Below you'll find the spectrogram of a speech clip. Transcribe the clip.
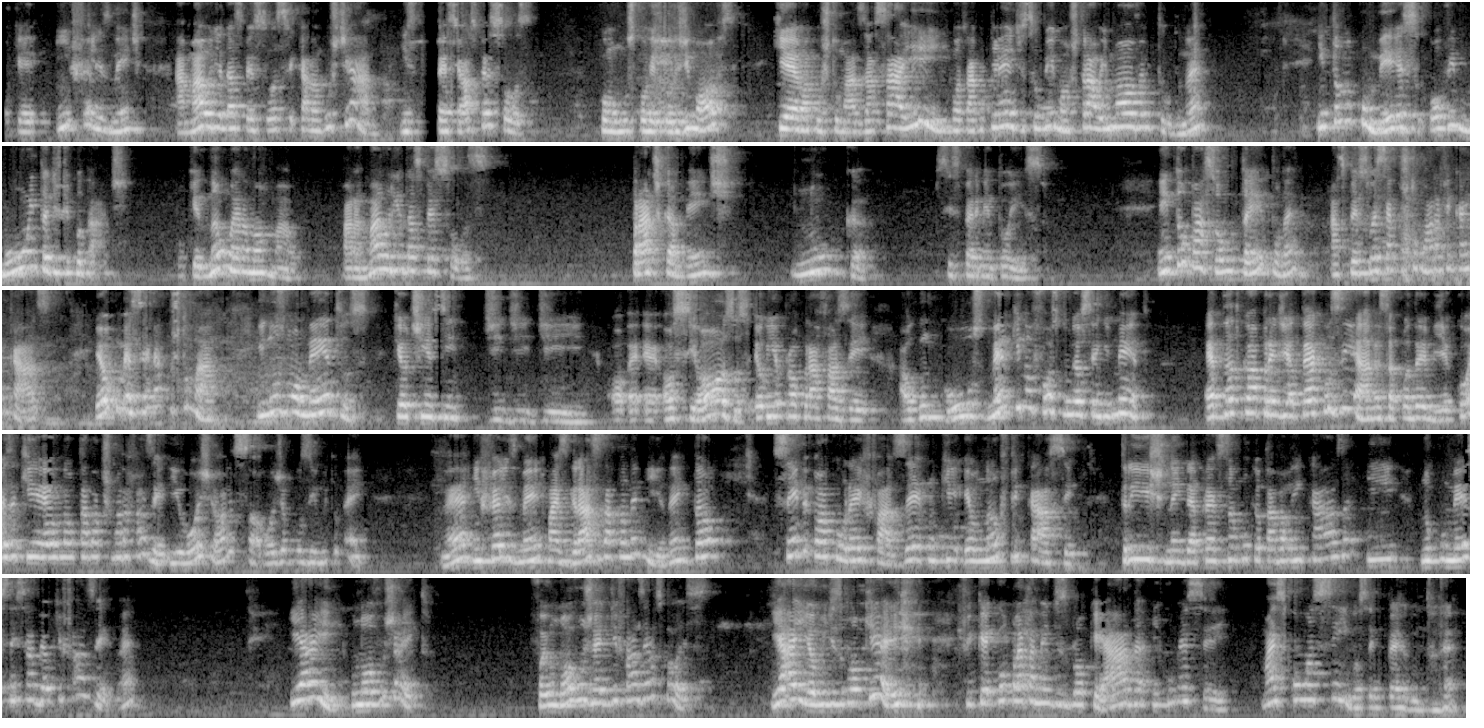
Porque, infelizmente, a maioria das pessoas ficaram angustiadas, em especial as pessoas como os corretores de imóveis, que eram acostumados a sair, encontrar com o cliente, subir, mostrar o imóvel, tudo, né? Então, no começo, houve muita dificuldade, porque não era normal para a maioria das pessoas. Praticamente nunca se experimentou isso. Então, passou um tempo, né? As pessoas se acostumaram a ficar em casa. Eu comecei a me acostumar. E nos momentos que eu tinha, assim, de, de, de ociosos, eu ia procurar fazer algum curso, mesmo que não fosse do meu segmento. É tanto que eu aprendi até a cozinhar nessa pandemia, coisa que eu não estava acostumada a fazer. E hoje, olha só, hoje eu cozinho muito bem. Né? Infelizmente, mas graças à pandemia. Né? Então, sempre procurei fazer com que eu não ficasse triste, nem depressão, porque eu estava ali em casa e no começo sem saber o que fazer, né? E aí, o um novo jeito. Foi um novo jeito de fazer as coisas. E aí eu me desbloqueei. Fiquei completamente desbloqueada e comecei. Mas como assim? Você me pergunta, né?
